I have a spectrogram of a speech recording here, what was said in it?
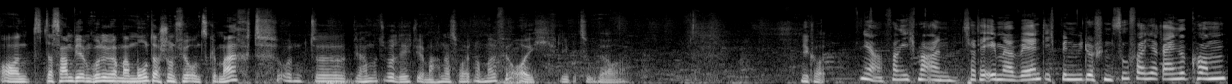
und das haben wir im Grunde genommen am Montag schon für uns gemacht und äh, wir haben uns überlegt, wir machen das heute nochmal für euch, liebe Zuhörer. Nicole. Ja, fange ich mal an. Ich hatte eben erwähnt, ich bin wie durch einen Zufall hier reingekommen.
